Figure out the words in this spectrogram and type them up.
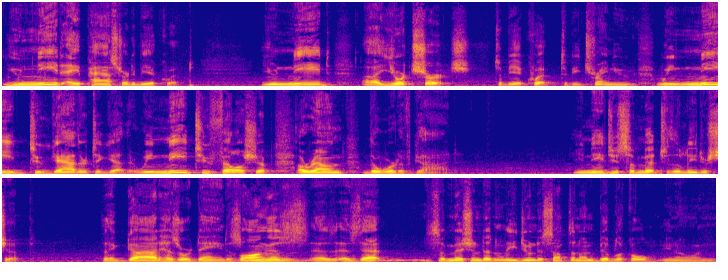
You need a pastor to be equipped. You need uh, your church to be equipped, to be trained. You, we need to gather together. We need to fellowship around the Word of God. You need to submit to the leadership that God has ordained, as long as, as, as that submission doesn't lead you into something unbiblical, you know, and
